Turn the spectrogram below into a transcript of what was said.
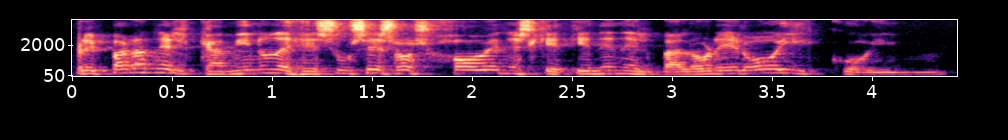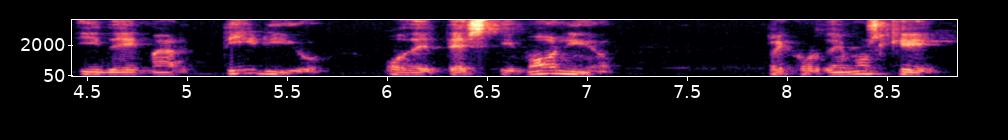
Preparan el camino de Jesús esos jóvenes que tienen el valor heroico y, de martirio o de testimonio. Recordemos que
